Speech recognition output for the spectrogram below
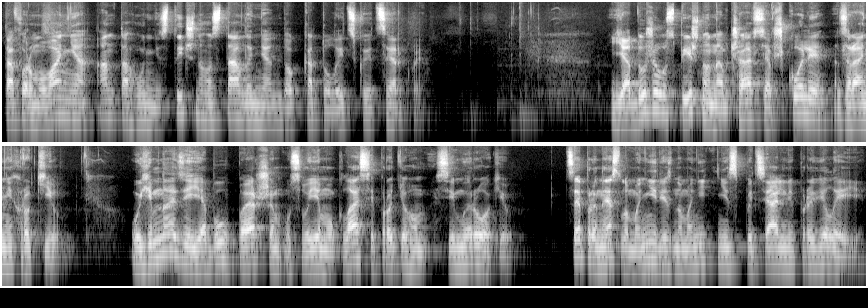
та формування антагоністичного ставлення до католицької церкви. Я дуже успішно навчався в школі з ранніх років. У гімназії я був першим у своєму класі протягом сіми років. Це принесло мені різноманітні спеціальні привілеї,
